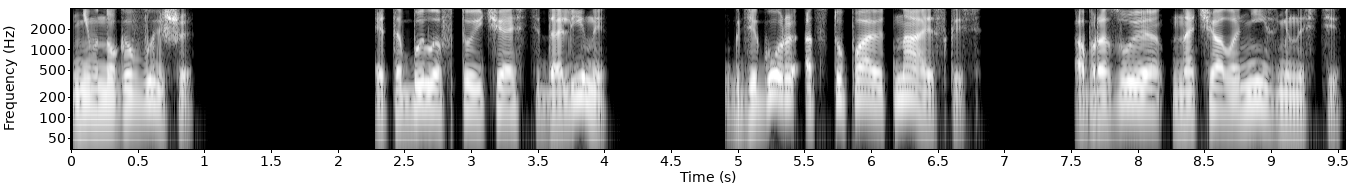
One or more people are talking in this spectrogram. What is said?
немного выше. Это было в той части долины, где горы отступают наискось, образуя начало низменности,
